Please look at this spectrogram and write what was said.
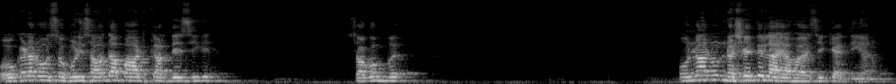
ਉਹ ਕਿਹੜਾ ਰੋਜ਼ ਸੁਖਮਨੀ ਸਾਹਿਬ ਦਾ ਪਾਠ ਕਰਦੇ ਸੀਗੇ? ਸਗੋਂ ਉਹਨਾਂ ਨੂੰ ਨਸ਼ੇ ਤੇ ਲਾਇਆ ਹੋਇਆ ਸੀ ਕੈਦੀਆਂ ਨੂੰ।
